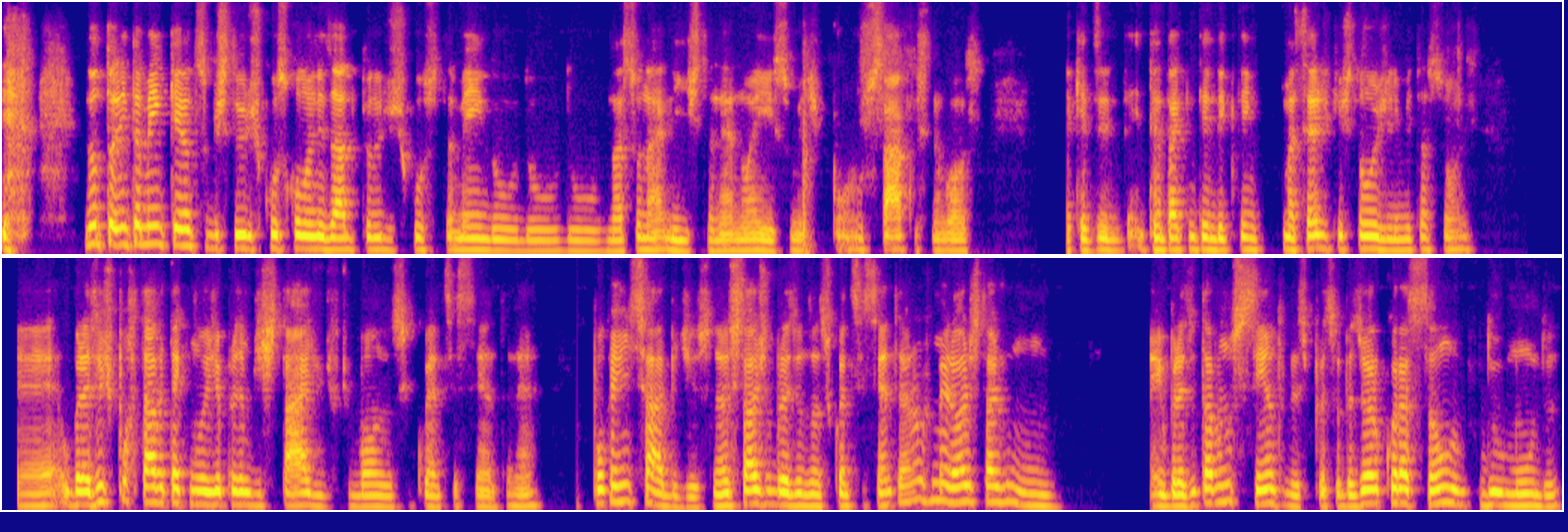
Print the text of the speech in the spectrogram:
não estou nem também querendo substituir o discurso colonizado pelo discurso também do, do, do nacionalista, né? não é isso, mas pô, um saco esse negócio. Quer dizer, tentar entender que tem uma série de questões, de limitações. É, o Brasil exportava tecnologia, por exemplo, de estádio de futebol nos 50, 60, né? Pouca gente sabe disso. Né? Os estádios do Brasil nos anos 50 e 60 eram os melhores estádios do mundo. E o Brasil estava no centro desse processo. O Brasil era o coração do mundo.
